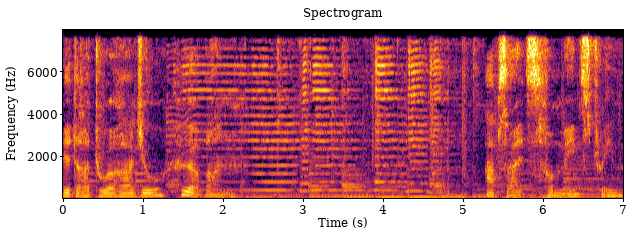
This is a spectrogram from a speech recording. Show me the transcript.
Literaturradio Hörbahn Abseits vom Mainstream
